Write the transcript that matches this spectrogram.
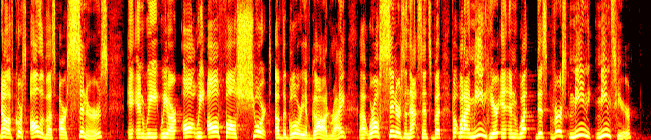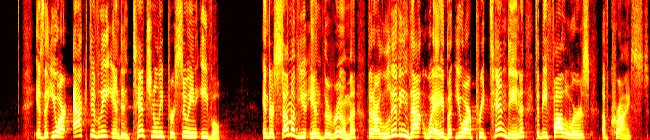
Now, of course, all of us are sinners and we, we are all we all fall short of the glory of god right uh, we're all sinners in that sense but but what i mean here and, and what this verse mean, means here is that you are actively and intentionally pursuing evil and there's some of you in the room that are living that way but you are pretending to be followers of christ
